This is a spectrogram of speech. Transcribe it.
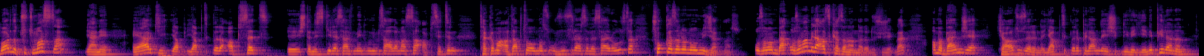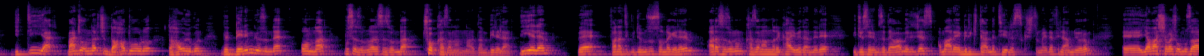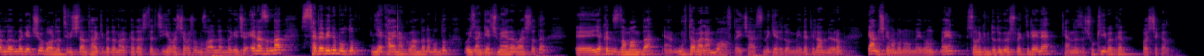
bu arada tutmazsa yani eğer ki yap- yaptıkları upset işte Niski ile self-made uyum sağlamazsa upset'in takıma adapte olması uzun sürerse vesaire olursa çok kazanan olmayacaklar. O zaman ben o zaman bile az kazananlara düşecekler. Ama bence kağıt üzerinde yaptıkları plan değişikliği ve yeni planın gittiği yer bence onlar için daha doğru, daha uygun ve benim gözümde onlar bu sezonun ara sezonunda çok kazananlardan biriler diyelim. Ve fanatik videomuzun sonuna gelelim. Ara sezonun kazananları, kaybedenleri video serimize devam edeceğiz. Ama araya bir iki tane de tier list sıkıştırmayı da planlıyorum. Ee, yavaş yavaş omuz ağrılarında geçiyor. Bu arada Twitch'ten takip eden arkadaşlar için yavaş yavaş omuz ağrılarında geçiyor. En azından sebebini buldum. Niye kaynaklandığını buldum. O yüzden geçmeye de başladı. Ee, yakın zamanda yani muhtemelen bu hafta içerisinde geri dönmeyi de planlıyorum. Gelmişken abone olmayı da unutmayın. Bir sonraki videoda görüşmek dileğiyle. Kendinize çok iyi bakın. Hoşçakalın.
